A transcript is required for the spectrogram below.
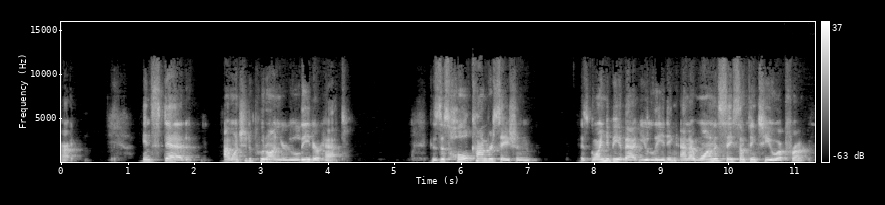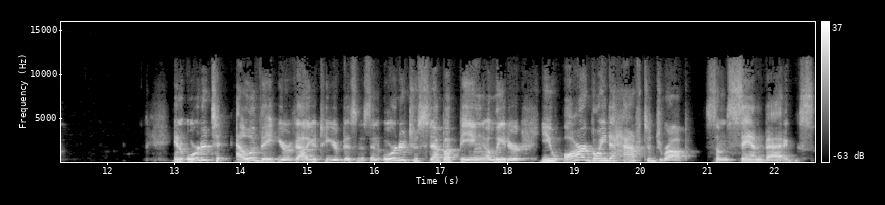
All right. Instead, I want you to put on your leader hat because this whole conversation is going to be about you leading. And I want to say something to you up front in order to elevate your value to your business, in order to step up being a leader, you are going to have to drop some sandbags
